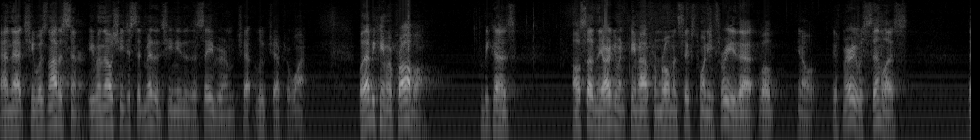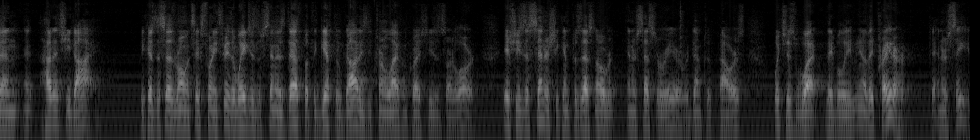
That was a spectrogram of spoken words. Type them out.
And that she was not a sinner, even though she just admitted she needed a Savior in Luke chapter 1. Well, that became a problem because all of a sudden the argument came out from Romans 6.23 that, well, you know, if Mary was sinless, then eh, how did she die? Because it says Romans 6.23, the wages of sin is death, but the gift of God is eternal life in Christ Jesus our Lord if she's a sinner, she can possess no intercessory or redemptive powers, which is what they believe. You know, they pray to her to intercede.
